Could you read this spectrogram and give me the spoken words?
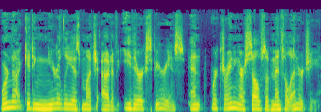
We're not getting nearly as much out of either experience, and we're draining ourselves of mental energy.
